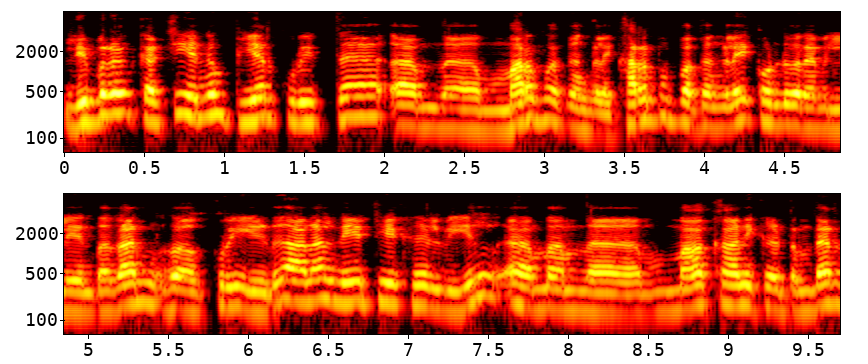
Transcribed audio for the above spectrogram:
லிபரல் கட்சி என்னும் பியர் குறித்த மரப்பக்கங்களை அஹ், மறுபக்கங்களை கருப்பு பக்கங்களை கொண்டு வரவில்லை என்பதுதான் குறியீடு. ஆனால் நேற்றைய கேள்வியில் மாக்காணி மாகாணி கேட்டிருந்தார்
